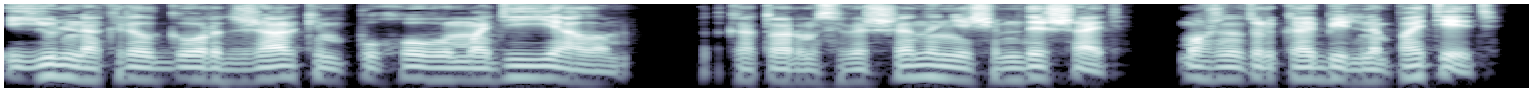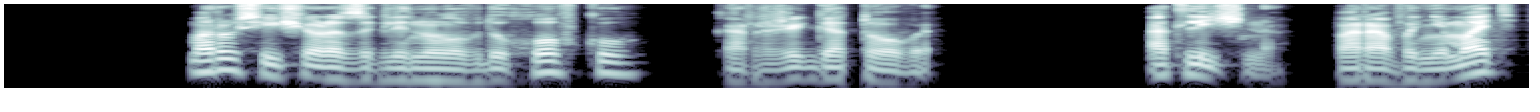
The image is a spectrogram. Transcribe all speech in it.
Июль накрыл город жарким пуховым одеялом, под которым совершенно нечем дышать, можно только обильно потеть. Маруся еще раз заглянула в духовку, коржи готовы. Отлично, пора вынимать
